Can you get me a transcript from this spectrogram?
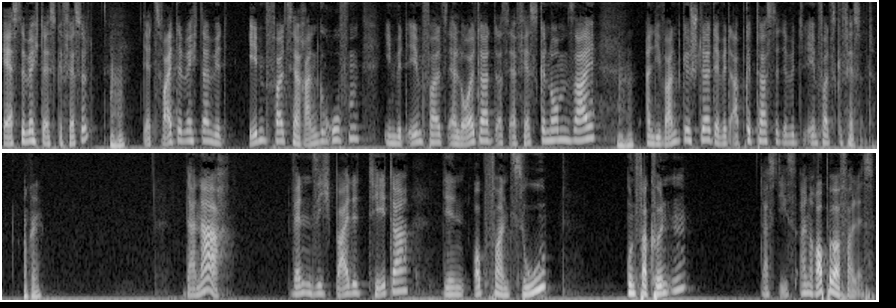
Der erste Wächter ist gefesselt. Mhm. Der zweite Wächter wird ebenfalls herangerufen. Ihm wird ebenfalls erläutert, dass er festgenommen sei, Mhm. an die Wand gestellt, er wird abgetastet, er wird ebenfalls gefesselt. Okay. Danach wenden sich beide Täter den Opfern zu und verkünden, dass dies ein Raubüberfall ist.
